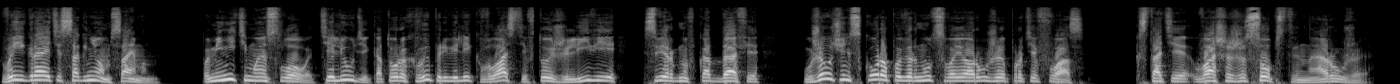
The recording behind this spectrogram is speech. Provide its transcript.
Вы играете с огнем, Саймон. Помяните мое слово, те люди, которых вы привели к власти в той же Ливии, свергнув Каддафи, уже очень скоро повернут свое оружие против вас. Кстати, ваше же собственное оружие.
